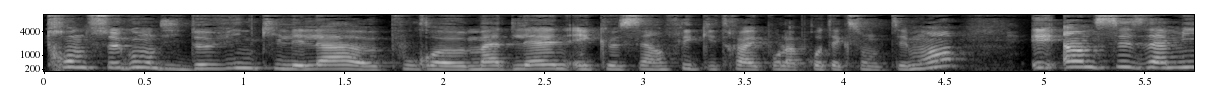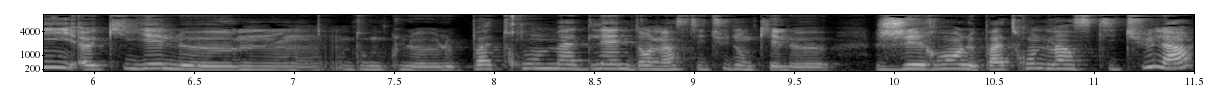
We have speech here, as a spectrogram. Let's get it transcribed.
30 secondes, il devine qu'il est là pour Madeleine et que c'est un flic qui travaille pour la protection de témoins. Et un de ses amis, qui est le, donc le, patron de Madeleine dans l'institut, donc qui est le gérant, le patron de l'institut là,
